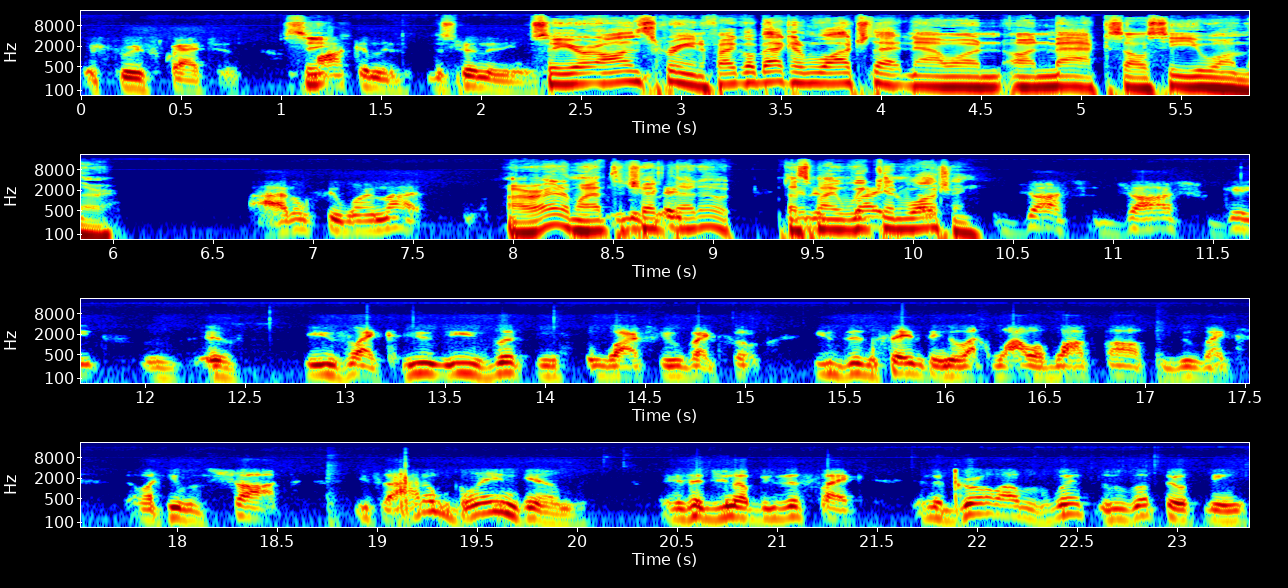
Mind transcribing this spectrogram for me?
with three scratches. So you- mocking the, the Trinity. So you're on screen. If I go back and watch that now on on Max, I'll see you on there. I don't see why not. All right, I'm gonna have to check that out. That's my weekend like, watching. Josh Josh Gates is, is he's like he, he's looking to watch. He was like so he didn't say anything. Like while I walked off, and he was like like he was shocked. He said, "I don't blame him." He said, "You know, because it's like and the girl I was with who was up there with me.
